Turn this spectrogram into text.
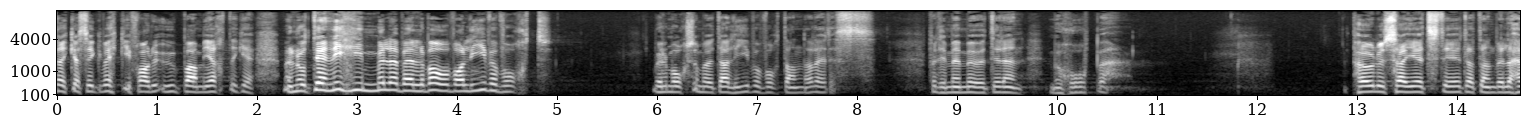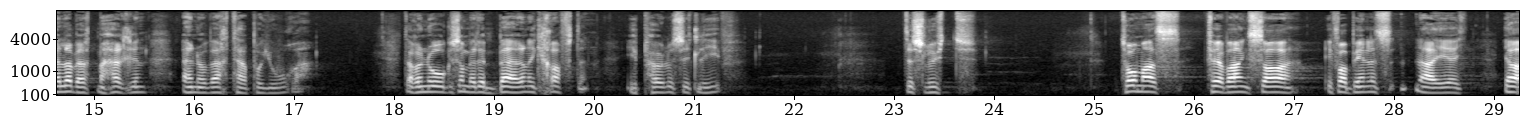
trekke, seg vekk fra det ubarmhjertige. Men når denne himmelen hvelver over livet vårt, vil vi også møte livet vårt annerledes. Fordi vi møter den med håpet. Paulus sier et sted at han ville heller vært med Herren enn å vært her på jorda. Det er noe som er den bærende kraften i Paulus sitt liv. Til slutt Thomas Fevang sa i forbindelse Nei, ja,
